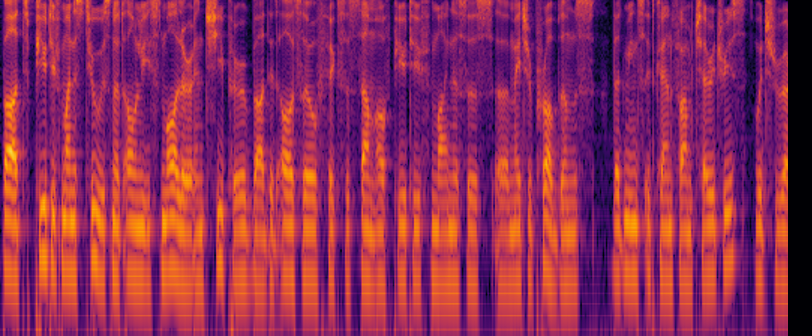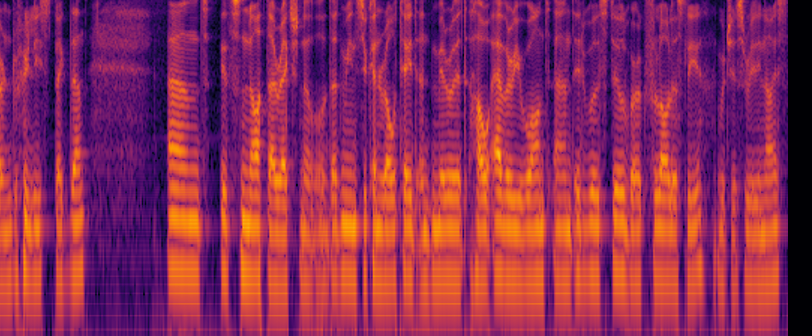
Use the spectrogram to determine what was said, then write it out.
But PuTief Minus 2 is not only smaller and cheaper, but it also fixes some of PuTief Minus's uh, major problems. That means it can farm cherry trees, which weren't released back then. And it's not directional. That means you can rotate and mirror it however you want and it will still work flawlessly, which is really nice.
